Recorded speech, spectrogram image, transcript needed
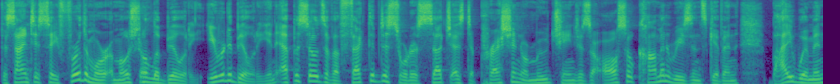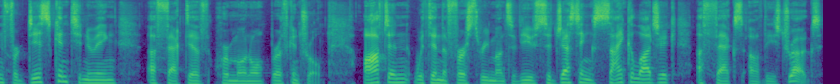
The scientists say, furthermore, emotional lability, irritability, and episodes of affective disorders such as depression or mood changes are also common reasons given by women for discontinuing effective hormonal birth control, often within the first three months of use, suggesting psychologic effects of these drugs.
